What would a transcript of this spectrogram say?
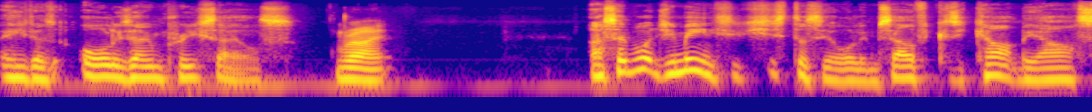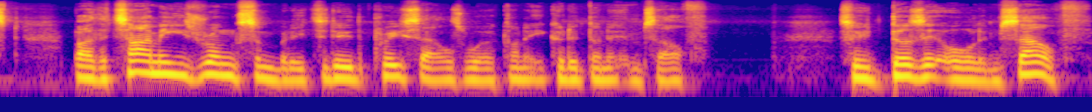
and he does all his own pre-sales. right. I said, "What do you mean?" He just does it all himself because he can't be asked. By the time he's rung somebody to do the pre-sales work on it, he could have done it himself. So he does it all himself.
